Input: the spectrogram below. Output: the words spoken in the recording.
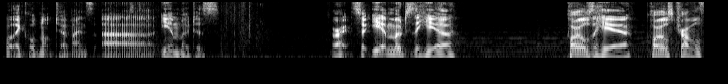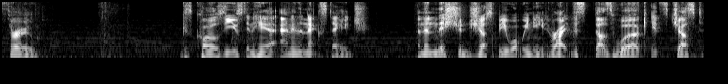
What they called, not turbines, uh, EM motors. All right, so EM motors are here. Coils are here. Coils travel through. Because coils are used in here and in the next stage. And then this should just be what we need. Right, this does work. It's just,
